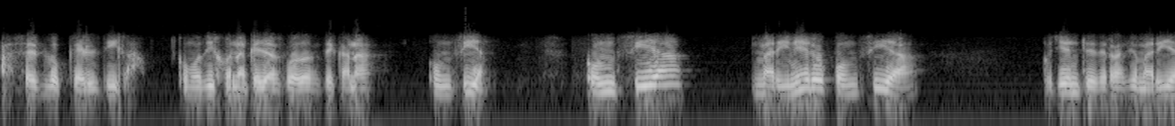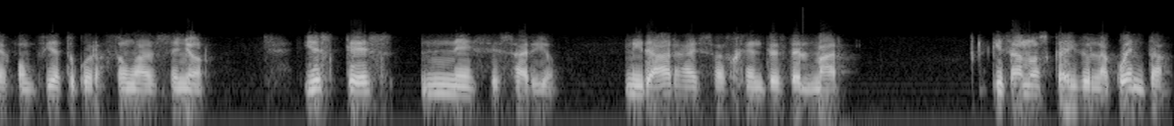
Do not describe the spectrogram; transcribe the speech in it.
hacer lo que él diga, como dijo en aquellas bodas de Caná, confía, confía, marinero, confía, oyente de Radio María, confía tu corazón al Señor. Y es que es necesario mirar a esas gentes del mar. Quizá no has caído en la cuenta,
